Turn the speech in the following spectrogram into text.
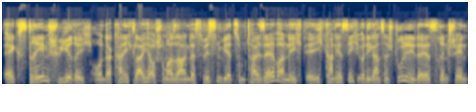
extrem schwierig. Und da kann ich gleich auch schon mal sagen, das wissen wir zum Teil selber nicht. Ich kann jetzt nicht über die ganzen Studien, die da jetzt drinstehen,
